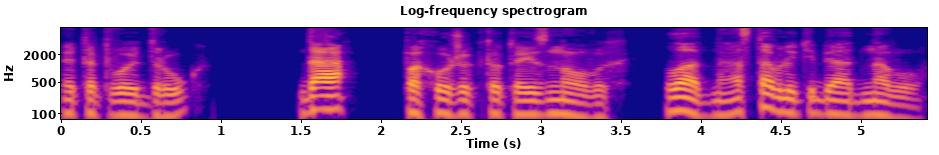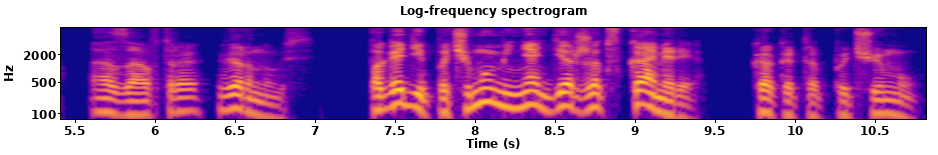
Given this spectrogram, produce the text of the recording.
Это твой друг?» «Да». «Похоже, кто-то из новых. Ладно, оставлю тебя одного. А завтра вернусь». «Погоди, почему меня держат в камере?» «Как это почему?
